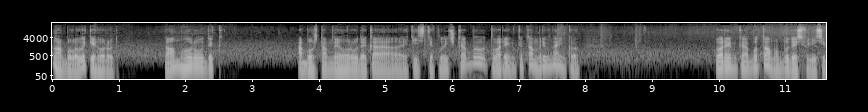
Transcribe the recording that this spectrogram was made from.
Ну або великий город. Там городик. Або ж там не городик, а якісь теплички, або тваринки. Там рівненько. Тваринка або там, або десь в лісі.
